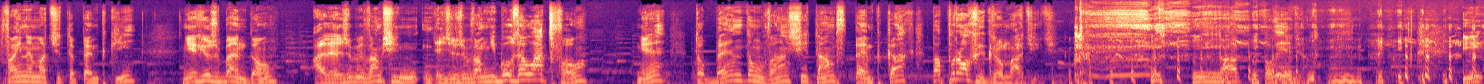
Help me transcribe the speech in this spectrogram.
fajne macie te pępki, niech już będą, ale żeby wam się, żeby wam nie było za łatwo, nie? To będą wam się tam w pępkach paprochy gromadzić. tak powiedział. I,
